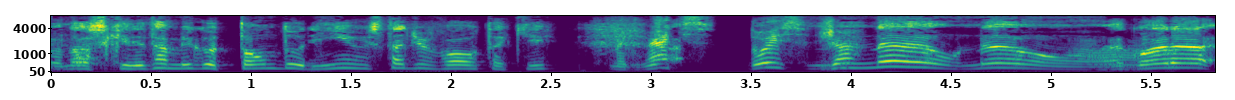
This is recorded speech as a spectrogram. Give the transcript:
O nosso querido amigo Tom Durinho está de volta aqui. Mad Max? Dois? Já? Não, não. Agora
